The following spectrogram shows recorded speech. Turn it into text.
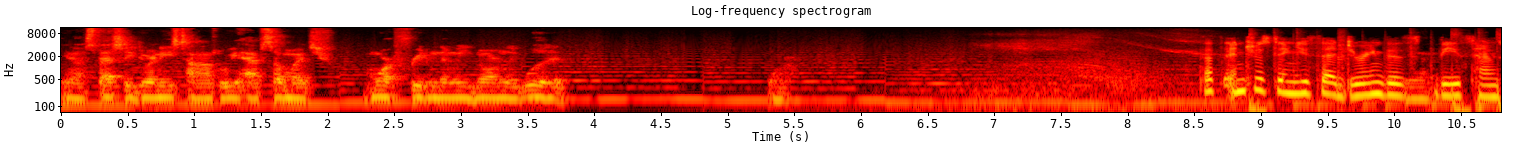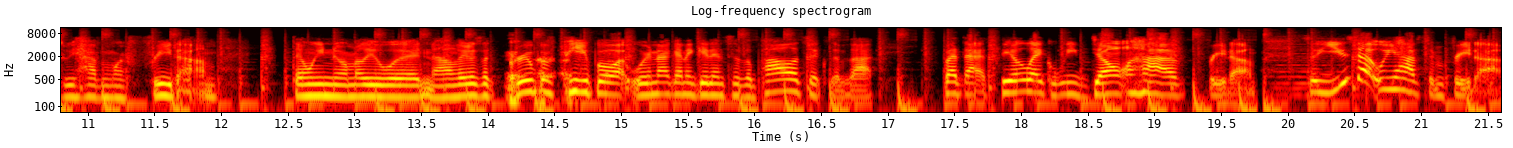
you know especially during these times where we have so much more freedom than we normally would. That's interesting. You said during this these times we have more freedom than we normally would. Now there's a group of people. We're not going to get into the politics of that, but that feel like we don't have freedom. So you said we have some freedom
